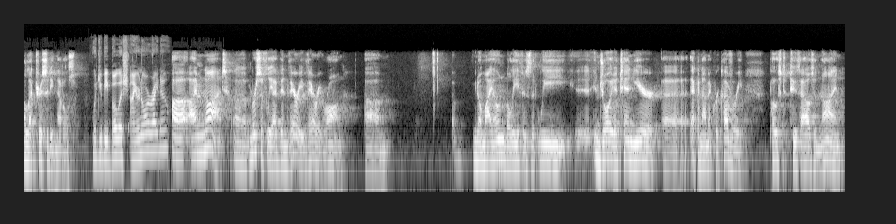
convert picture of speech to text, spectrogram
electricity metals. Would you be bullish iron ore right now? Uh, I'm not. Uh, mercifully, I've been very, very wrong. Um, you know, my own belief is that we uh, enjoyed a 10 year uh, economic recovery post 2009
